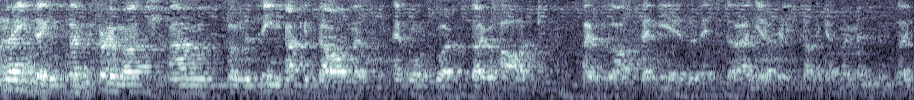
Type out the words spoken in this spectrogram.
Amazing, thanks very much. Um, from the team back in Dartmouth, everyone's worked so hard over the last 10 years and it's uh, yeah, really starting to get momentum. So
